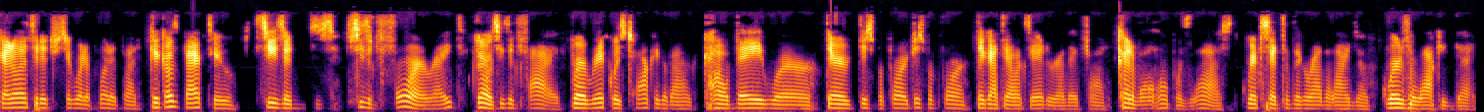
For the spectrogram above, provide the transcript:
I know that's an interesting way to put it, but it goes back to season season four, right? No, season five, where Rick was talking about how they were there just before just before they got to Alexandria. They thought kind of all hope was lost. Rick said something around the lines of, "Where's the Walking Dead?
